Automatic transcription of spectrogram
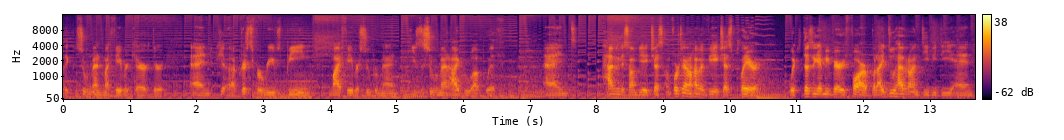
like Superman's my favorite character, and uh, Christopher Reeves being my favorite Superman. He's the Superman I grew up with, and having this on VHS. Unfortunately, I don't have a VHS player, which doesn't get me very far, but I do have it on DVD, and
